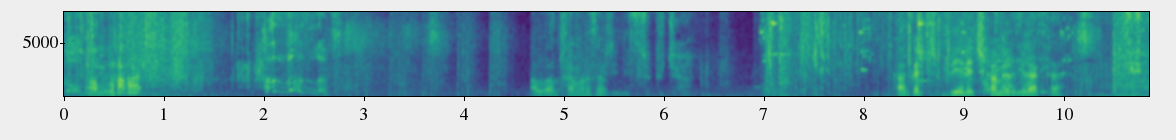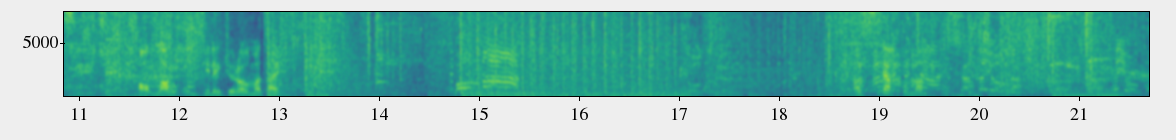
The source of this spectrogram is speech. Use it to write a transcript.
Dolduruyorum. Allah. Hızlı hızlı. Allah'ım sen bana. Birini sökeceğim. Kanka bir yere çıkamıyorum bir dakika. Allah ultiyle kör olma tay. Dolduruyorum. Asist yaptım lan. Çanta yolda. Çanta yolda.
